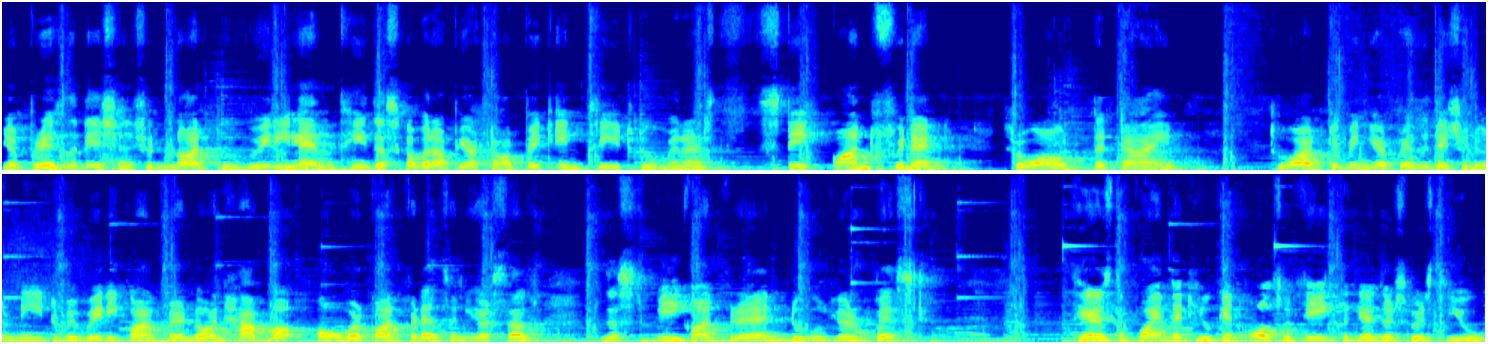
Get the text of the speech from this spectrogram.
Your presentation should not be very lengthy, just cover up your topic in 3 to 2 minutes. Stay confident throughout the time. Throughout giving your presentation, you need to be very confident. Don't have overconfidence in yourself. Just be confident and do your best. Here's the point that you can also take the gadgets with you.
